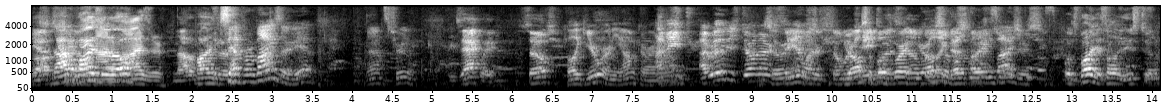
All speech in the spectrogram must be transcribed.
Yeah, not a so- visor Not a though. visor. Not a visor. except for visor, yeah, that's true. Exactly. So, But like you're wearing a yarmulke right now. I mean, I really just don't So are understand you. why there's so much You're also hate both to wearing. this You're stuff, also but, like, both that's wearing fine. visors. What's funny? It's only these two.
